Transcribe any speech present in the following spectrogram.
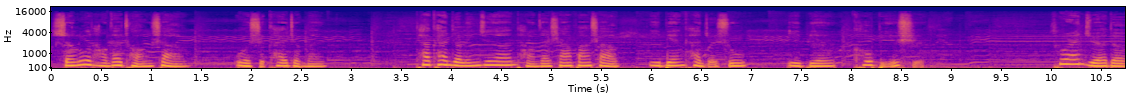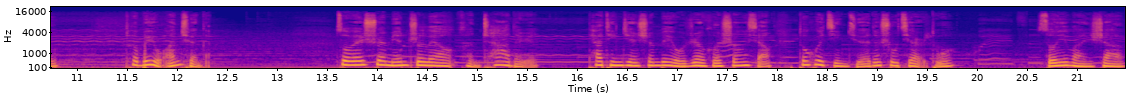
沈璐躺在床上，卧室开着门。他看着林君安躺在沙发上，一边看着书，一边抠鼻屎，突然觉得特别有安全感。作为睡眠质量很差的人，他听见身边有任何声响都会警觉地竖起耳朵，所以晚上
